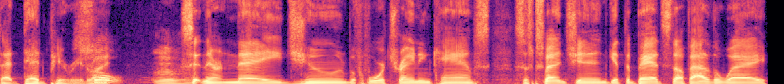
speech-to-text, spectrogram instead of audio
That dead period, so, right? Mm. Sitting there in May, June, before training camps, suspension, get the bad stuff out of the way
